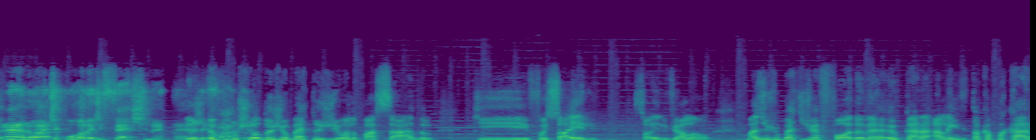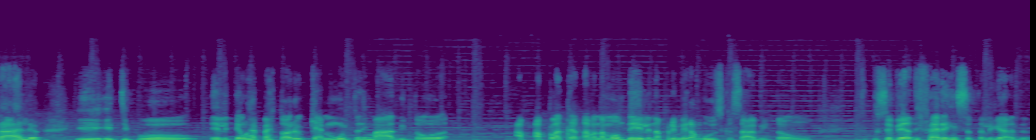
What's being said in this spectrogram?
É, não é tipo rolê de fest, né? É, eu eu vi um show do Gilberto Gil ano passado que foi só ele. Só ele e violão. Mas o Gilberto Gil é foda, né? O cara, além de tocar pra caralho, e, e, tipo, ele tem um repertório que é muito animado. Então, a, a plateia tava na mão dele na primeira música, sabe? Então, você vê a diferença, tá ligado?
